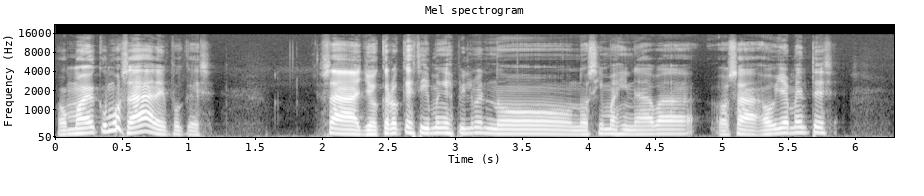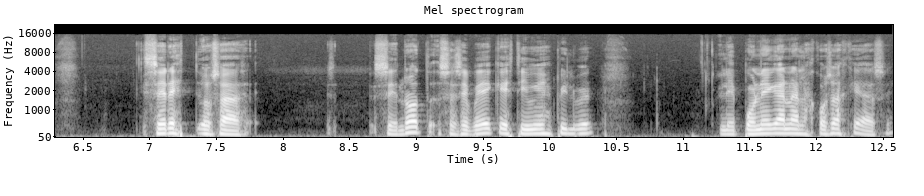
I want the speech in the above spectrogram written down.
Vamos a ver cómo sale, porque... es- O sea, yo creo que Steven Spielberg no, no se imaginaba... O sea, obviamente... Ser... O sea, se nota... Se, se ve que Steven Spielberg le pone ganas a las cosas que hace,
